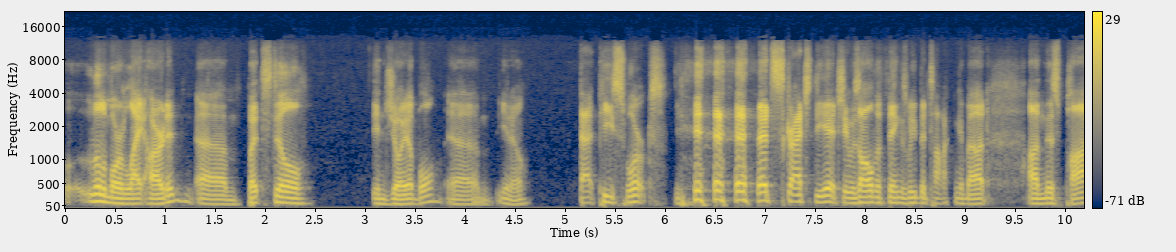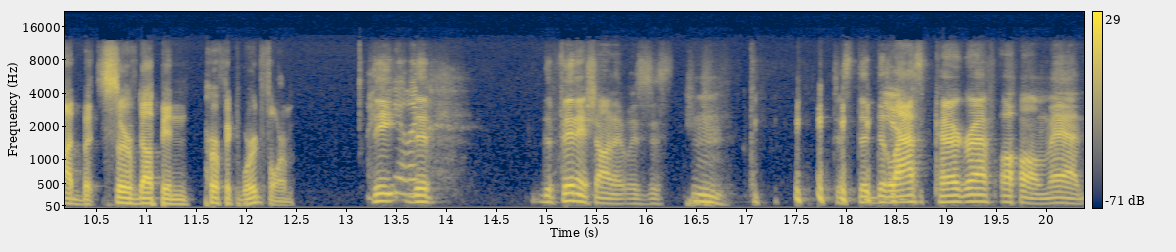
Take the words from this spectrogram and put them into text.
a little more lighthearted, um, but still enjoyable, um, you know, that piece works. that scratched the itch. It was all the things we've been talking about on this pod, but served up in perfect word form. the like- the the finish on it was just mm. Just the, the Yeah. last paragraph. Oh man,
